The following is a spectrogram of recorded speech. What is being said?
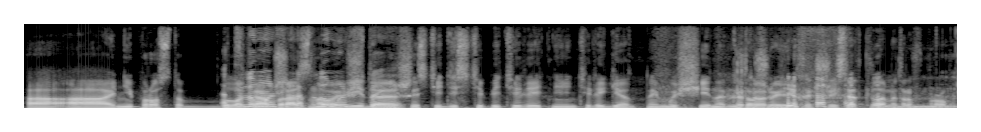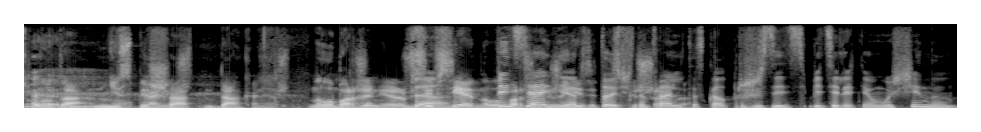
а, а не просто думаешь- а ты благообразного думаешь, что вида нет? 65-летний интеллигентный мужчина, Для того, который ехать 60 километров в пробке. Ну да. не ну, спеша. Конечно. Да. Конечно. На Ламборджини, Да. все, все на Ламборджини же ездят не точно, спеша, правильно да. ты сказал про 65-летнего мужчину.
